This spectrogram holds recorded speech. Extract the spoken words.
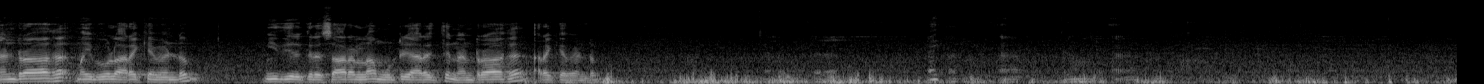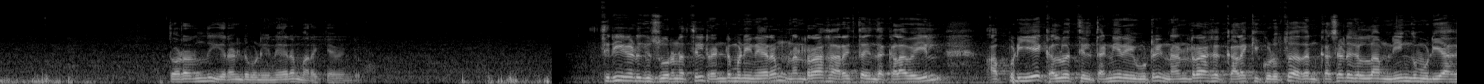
நன்றாக மைபோல் அரைக்க வேண்டும். மீதி இருக்கிற சாரெல்லாம் ஊற்றி அரைத்து நன்றாக அரைக்க வேண்டும். தொடர்ந்து இரண்டு மணி நேரம் அரைக்க வேண்டும். திரிகடுகு சூரணத்தில் ரெண்டு மணி நேரம் நன்றாக அரைத்த இந்த கலவையில் அப்படியே கல்வத்தில் தண்ணீரை ஊற்றி நன்றாக கலக்கி கொடுத்து அதன் கசடுகள்லாம் நீங்கும்படியாக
